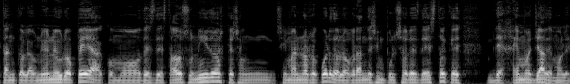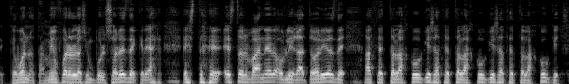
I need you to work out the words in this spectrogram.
tanto la Unión Europea como desde Estados Unidos, que son, si mal no recuerdo, los grandes impulsores de esto, que dejemos ya de molestar. Que bueno, también fueron los impulsores de crear este, estos banners obligatorios de acepto las cookies, acepto las cookies, acepto las cookies.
